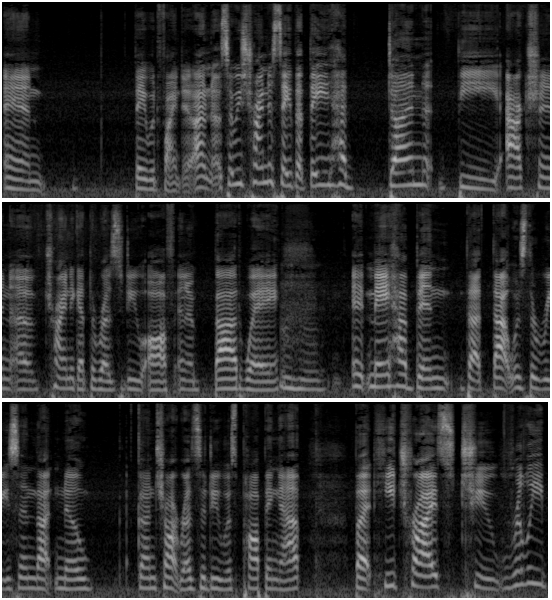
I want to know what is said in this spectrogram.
and they would find it. I don't know. So he's trying to say that they had done the action of trying to get the residue off in a bad way. It may have been that that was the reason that no gunshot residue was popping up, but he tries to really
